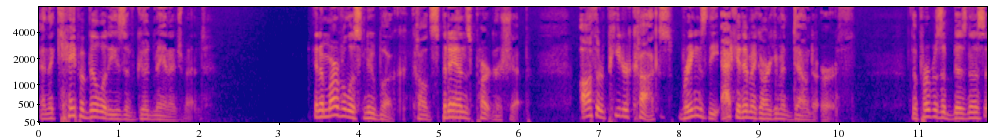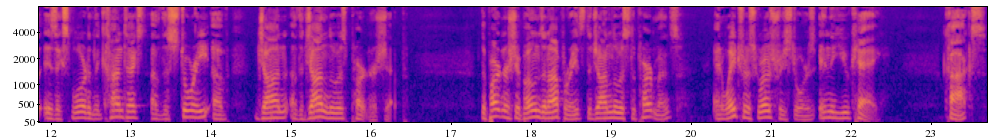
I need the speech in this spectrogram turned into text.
and the capabilities of good management. In a marvelous new book called Spedan's Partnership, author Peter Cox brings the academic argument down to earth. The purpose of business is explored in the context of the story of John of the John Lewis Partnership. The partnership owns and operates the John Lewis Departments and Waitrose grocery stores in the UK. Cox,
